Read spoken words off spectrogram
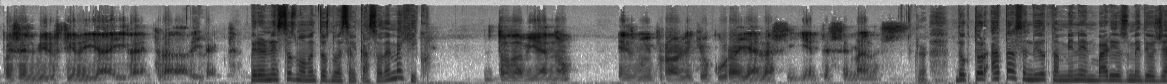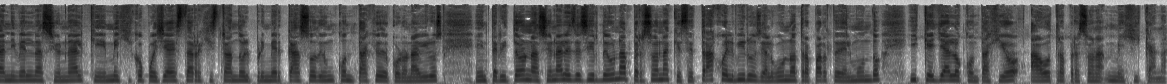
pues el virus tiene ya ahí la entrada directa. Pero en estos momentos no es el caso de México. Todavía no es muy probable que ocurra ya en las siguientes semanas. Doctor, ha trascendido también en varios medios ya a nivel nacional que México pues ya está registrando el primer caso de un contagio de coronavirus en territorio nacional, es decir, de una persona que se trajo el virus de alguna otra parte del mundo y que ya lo contagió a otra persona mexicana.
